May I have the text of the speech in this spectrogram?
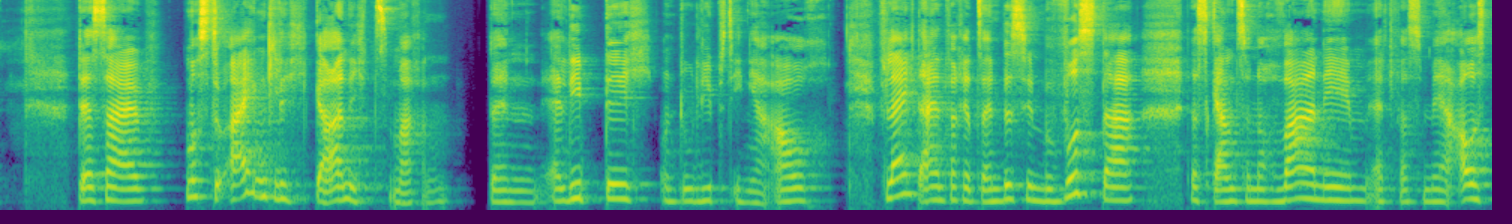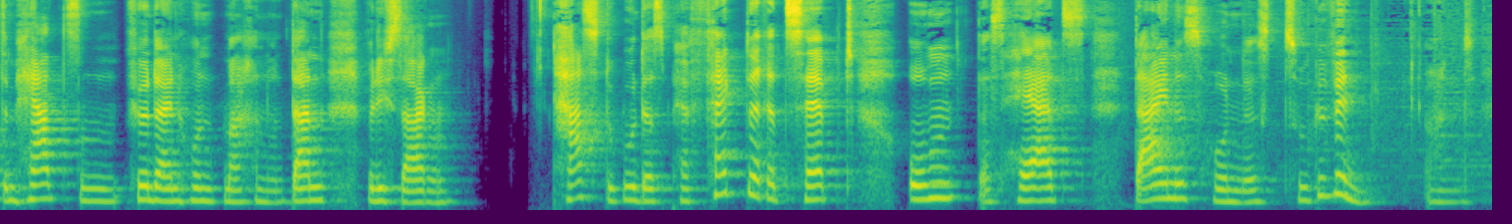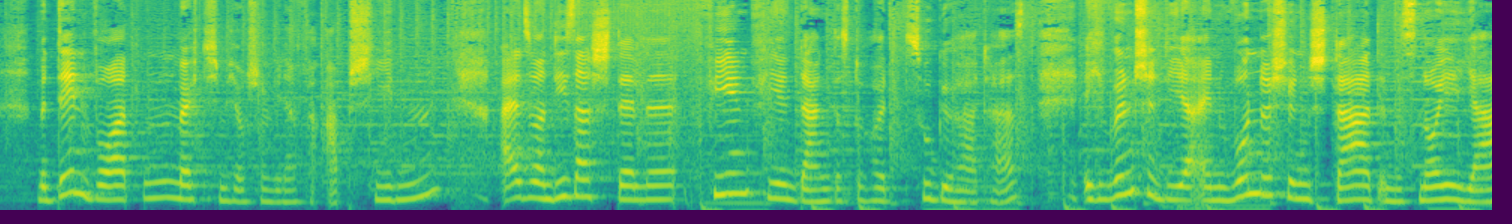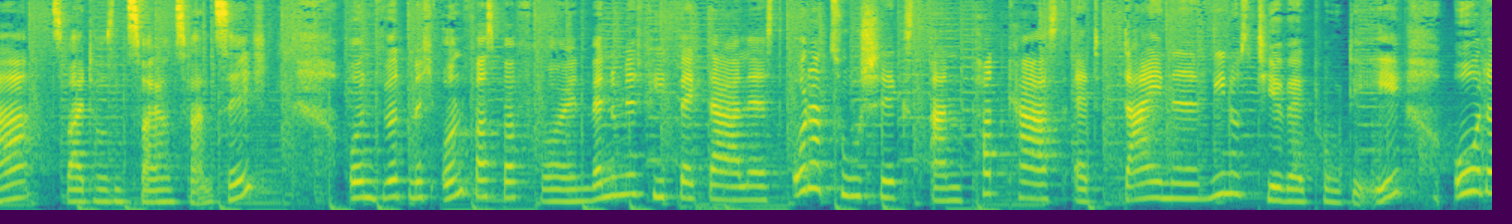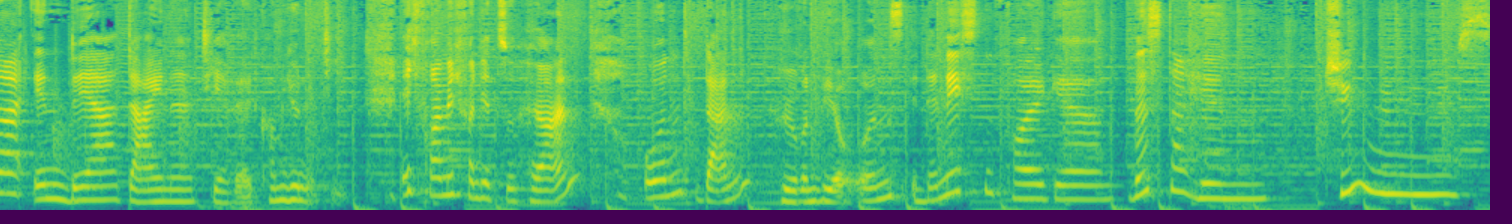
Deshalb musst du eigentlich gar nichts machen. Denn er liebt dich und du liebst ihn ja auch. Vielleicht einfach jetzt ein bisschen bewusster das Ganze noch wahrnehmen, etwas mehr aus dem Herzen für deinen Hund machen und dann würde ich sagen, hast du das perfekte Rezept, um das Herz deines Hundes zu gewinnen. Und mit den Worten möchte ich mich auch schon wieder verabschieden. Also an dieser Stelle vielen, vielen Dank, dass du heute zugehört hast. Ich wünsche dir einen wunderschönen Start in das neue Jahr 2022 und würde mich unfassbar freuen, wenn du mir Feedback da lässt oder zuschickst an podcast@deine-tierwelt.de oder in der Deine Tierwelt Community. Ich freue mich von dir zu hören und dann hören wir uns in der nächsten Folge. Bis dahin. Tschüss.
